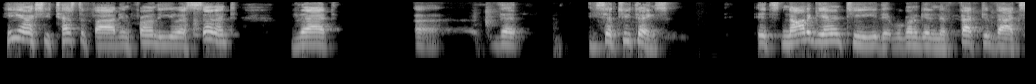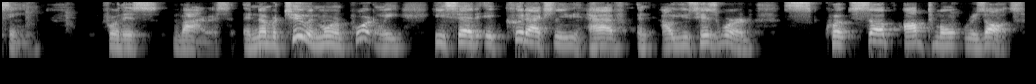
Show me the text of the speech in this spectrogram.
He actually testified in front of the U.S. Senate that uh, that he said two things. It's not a guarantee that we're going to get an effective vaccine for this virus. And number two, and more importantly, he said it could actually have, and I'll use his word, quote, suboptimal results.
